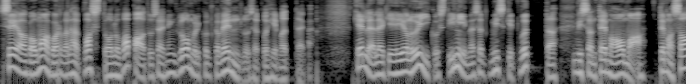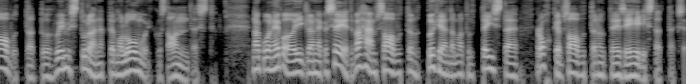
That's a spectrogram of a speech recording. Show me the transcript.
see aga omakorda läheb vastuollu vabaduse ning loomulikult ka vendluse põhimõttega. kellelegi ei ole õigust inimeselt miskit võtta, mis on tema oma, tema saavutatu või mis tuleneb tema loomulikust andest. nagu on ebaõiglane ka see, et vähem saavutanud põhjendamatult teiste rohkem saavutanute ees eelistatakse.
